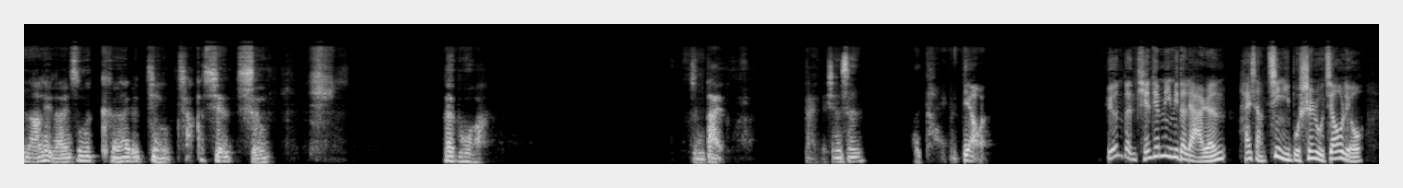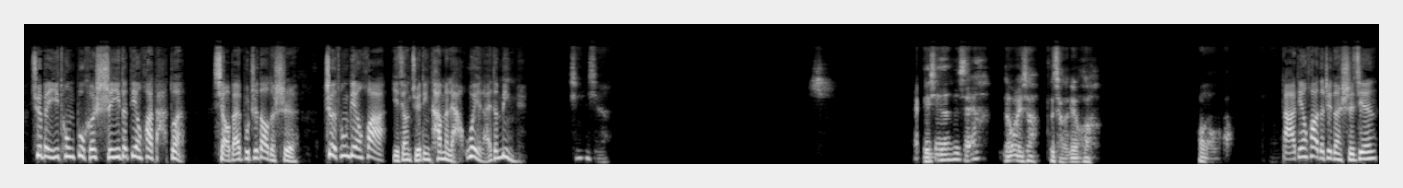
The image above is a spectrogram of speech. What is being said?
哪里来这么可爱的警察先生？逮捕吧！真逮捕了，逮捕先生，我逃不掉了。原本甜甜蜜蜜的俩人还想进一步深入交流，却被一通不合时宜的电话打断。小白不知道的是，这通电话也将决定他们俩未来的命运。行不行？哎，先生是谁啊？等我一下，再抢个电话。我老婆。打电话的这段时间，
